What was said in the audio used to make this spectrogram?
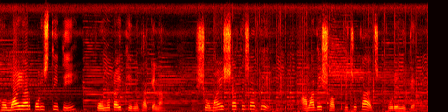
সময় আর পরিস্থিতি কোনোটাই থেমে থাকে না। সময়ের সাথে সাথে আমাদের সব কিছু কাজ করে নিতে হয়।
